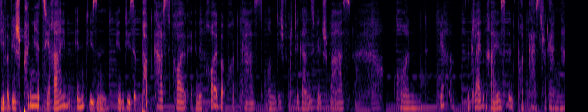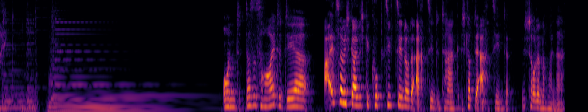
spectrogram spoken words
Liebe, wir springen jetzt hier rein in, diesen, in diese Podcast-Folge, in den Räuber-Podcast und ich wünsche dir ganz viel Spaß und ja, eine kleine Reise in die Podcast-Vergangenheit. Und das ist heute der ah, jetzt habe ich gar nicht geguckt, 17. oder 18. Tag. Ich glaube der 18. Ich schaue da nochmal nach.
